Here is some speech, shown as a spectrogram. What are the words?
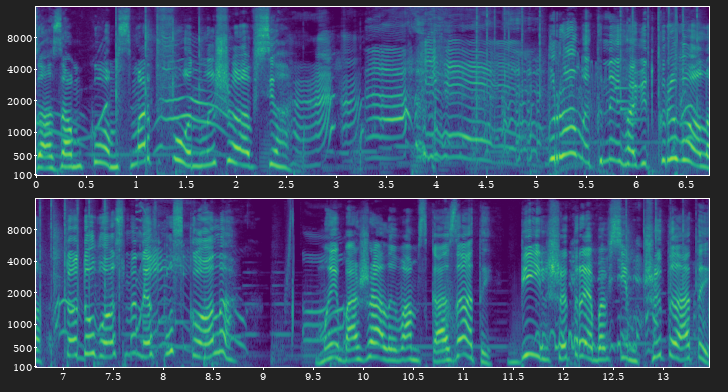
за замком смартфон лишався. Брами книга відкривала, та до вас мене впускала. Ми бажали вам сказати, більше треба всім читати.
